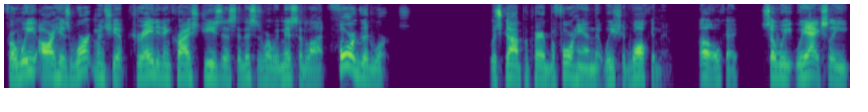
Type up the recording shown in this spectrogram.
for we are his workmanship created in Christ Jesus, and this is where we miss it a lot, for good works, which God prepared beforehand that we should walk in them. Oh, okay. So we, we actually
